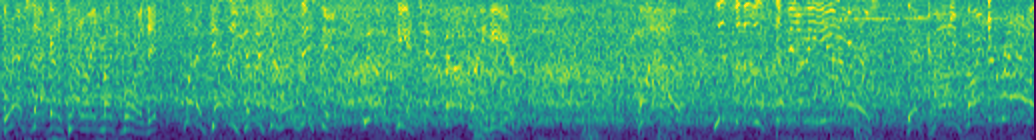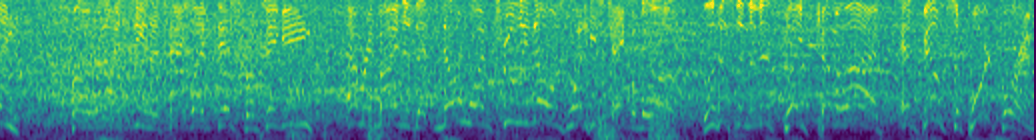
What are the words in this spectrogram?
The ref's not going to tolerate much more of it. What a deadly submission hold this is. We might see a tap out right here. Wow! Listen to this WWE Universe. They're calling for him to rally. Oh, when I see an attack like this from Big E, I'm reminded that no one truly knows what he's capable of. Listen to this place come alive and build support for him.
